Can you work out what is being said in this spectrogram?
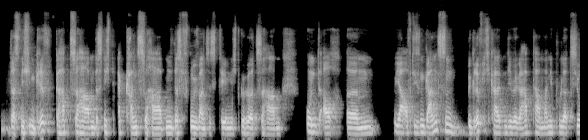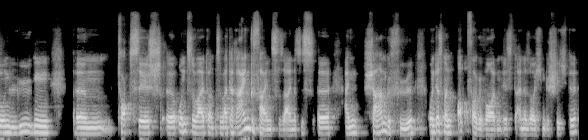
das nicht im Griff gehabt zu haben, das nicht erkannt zu haben, das Frühwarnsystem nicht gehört zu haben und auch ähm, ja auf diesen ganzen Begrifflichkeiten, die wir gehabt haben, Manipulation, Lügen, ähm, toxisch äh, und so weiter und so weiter reingefallen zu sein. Das ist äh, ein Schamgefühl und dass man Opfer geworden ist einer solchen Geschichte.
